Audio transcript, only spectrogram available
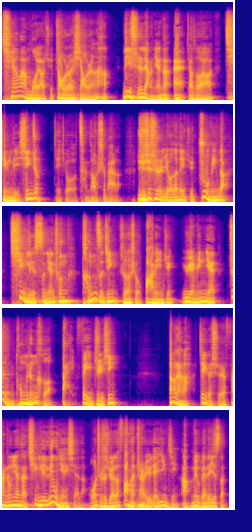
千万莫要去招惹小人啊！历时两年呢，哎，叫做庆历新政，这就惨遭失败了。于是有了那句著名的“庆历四年春，滕子京谪守巴陵郡，越明年，政通人和，百废具兴”。当然啊，这个是范仲淹在庆历六年写的，我只是觉得放在这儿有点应景啊，没有别的意思。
